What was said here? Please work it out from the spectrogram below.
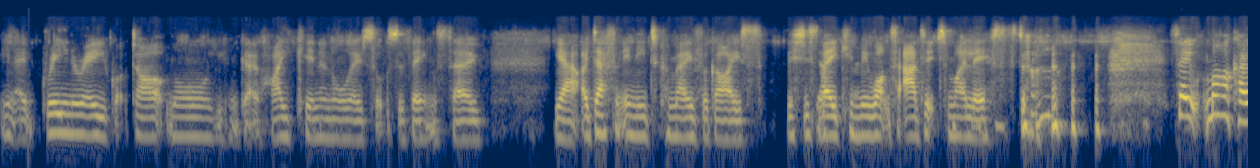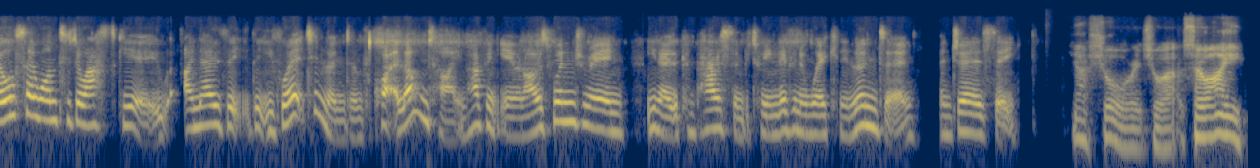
you know greenery. You've got Dartmoor. You can go hiking and all those sorts of things. So, yeah, I definitely need to come over, guys. This is making me want to add it to my list. So, Mark, I also wanted to ask you I know that, that you've worked in London for quite a long time, haven't you? And I was wondering, you know, the comparison between living and working in London and Jersey. Yeah, sure, Rachel. Uh, so, I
